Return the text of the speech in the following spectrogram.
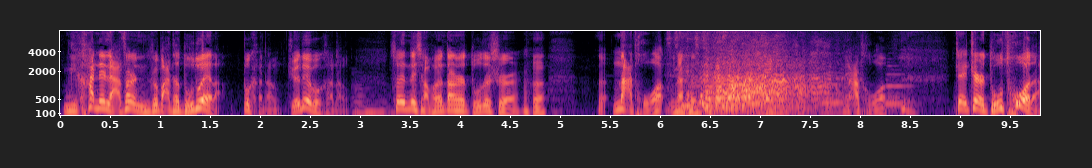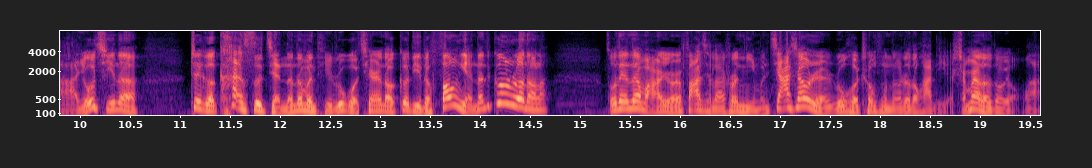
你看这俩字你说把它读对了，不可能，绝对不可能。所以那小朋友当时读的是 那陀，那陀，这这是读错的啊，尤其呢。这个看似简单的问题，如果牵涉到各地的方言，那就更热闹了。昨天在网上有人发起了说你们家乡人如何称呼哪吒的话题，什么样的都有啊。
